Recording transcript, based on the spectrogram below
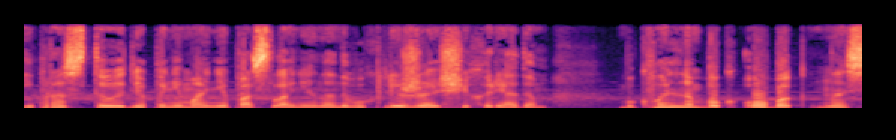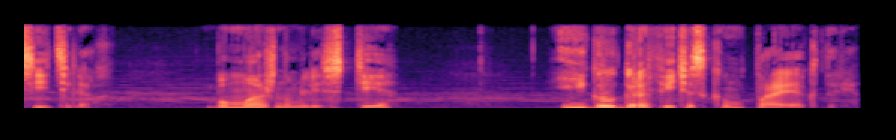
и простое для понимания послание на двух лежащих рядом, буквально бок о бок носителях, бумажном листе и голографическом проекторе.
